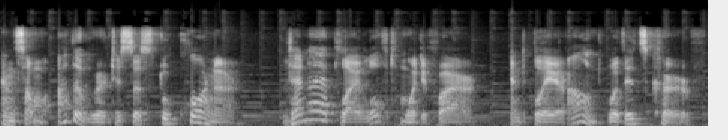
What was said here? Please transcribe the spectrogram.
and some other vertices to corner. Then I apply loft modifier and play around with its curve.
